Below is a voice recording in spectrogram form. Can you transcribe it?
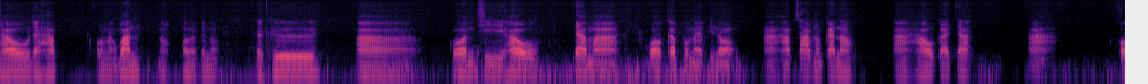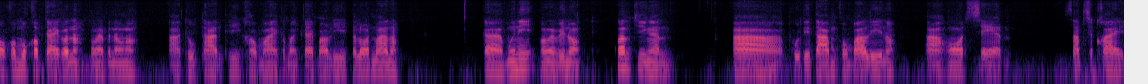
เฮาได้รับของรางวัลเนาะพ่อแม่พี่น้องก็คืออ่าก่อนที่เฮาจะมาบอกกับพ่อแม่พี่น้องอ่ารับทราบนํกันเนาะอ่าเฮาก็จะอ่าขอขอบคุณขอบใจก่อนเนาะพ่อแม่พี่น้องเนาะอ่าทุกท่านที่เข้ามาให้กำลังใจบาวลีตลอดมาเนาะ ก็มื้อนี้พ่อแม่พี่น้องความจริงอันอ่าผู้ติดตามของบาวลีเนาะอ่าฮอดแสน Subscribe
